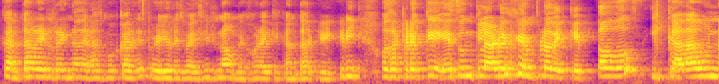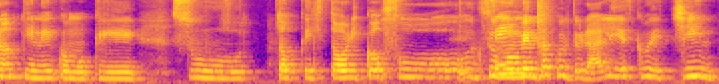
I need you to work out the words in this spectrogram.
cantar el reino de las vocales, pero yo les voy a decir, no, mejor hay que cantar cri cri. O sea, creo que es un claro ejemplo de que todos y cada uno tiene como que su toque histórico, su, su momento cultural y es como de chin.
